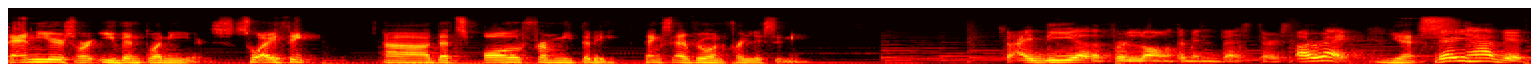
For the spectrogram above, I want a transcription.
10 years, or even 20 years. So I think uh, that's all from me today. Thanks everyone for listening. So ideal for long-term investors. All right. Yes. There you have it.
